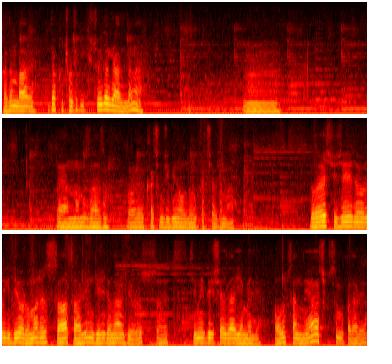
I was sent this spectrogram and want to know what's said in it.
Kadın bari... Bir dakika çocuk iki suyla geldi değil mi? Hmm. Dayanmamız lazım. Bu arada kaçıncı gün olduğunu kaçırdım ha. Dolores yüzeye doğru gidiyor. Umarız sağ salim geri döner diyoruz. Evet. Timi bir şeyler yemeli. Oğlum sen niye aç mısın bu kadar ya?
